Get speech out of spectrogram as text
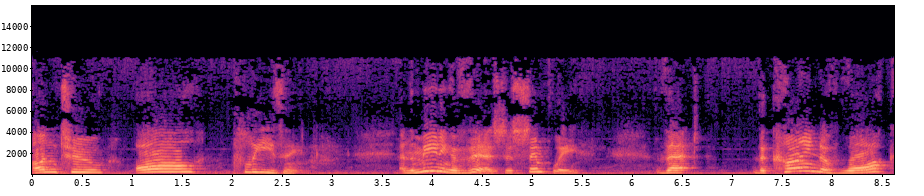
unto all pleasing. And the meaning of this is simply that the kind of walk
